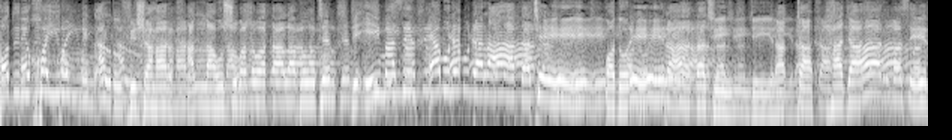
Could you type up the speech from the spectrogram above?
কদরি খায়রুম মিন আলফি শাহর আল্লাহ সুবহানাহু ওয়া তাআলা বলছেন যে এই মাসে এমন একটা রাত আছে, কদরের রাত আছে যে রাতটা হাজার মাসের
